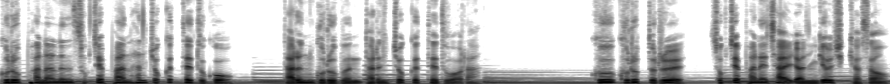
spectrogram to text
그룹 하나는 속재판 한쪽 끝에 두고 다른 그룹은 다른 쪽 끝에 두어라. 그 그룹들을 속재판에 잘 연결시켜서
